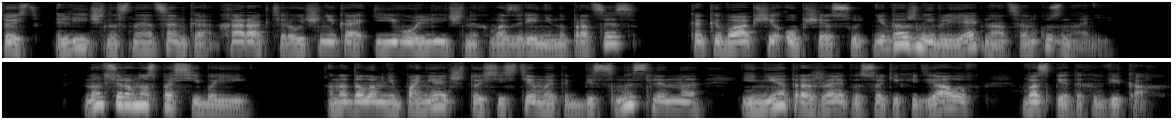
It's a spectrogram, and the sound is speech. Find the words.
то есть личностная оценка характера ученика и его личных воззрений на процесс, как и вообще общая суть, не должны влиять на оценку знаний. Но все равно спасибо ей. Она дала мне понять, что система эта бессмысленна и не отражает высоких идеалов, воспетых в веках.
